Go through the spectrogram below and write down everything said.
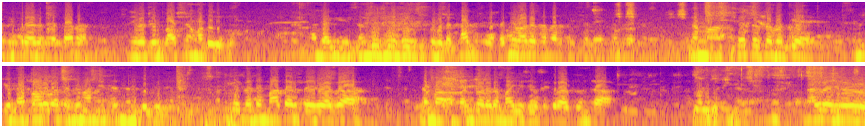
ಅಭಿಪ್ರಾಯದ ಪ್ರಕಾರ ನೀವು ಭಾಷಣ ಮಾಡುವುದಿಲ್ಲ. ಹಾಗಾಗಿ ಸಂದೇಶ ಕಾಲ ಧನ್ಯವಾದಗಳನ್ನು ಅರ್ಪಿಸ್ತೇನೆ. ನಮ್ಮ ಕ್ಷೇತ್ರದ ಬಗ್ಗೆ ನಿಮಗೆ ಅಪಾರವಾದ ಅಭಿಮಾನ ಇದೆ ನನಗೆ ಗೊತ್ತಿದೆ. ಈಗ ನನ್ನ ಮಾತಾಡ್ತಾ ಇರುವಾಗ ನಮ್ಮ ಬಂಟ್ವಾಳದ ಮಾಜಿ ಶಾಸಕರಾದಂಥ ನಾಗರಾಜರವರು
